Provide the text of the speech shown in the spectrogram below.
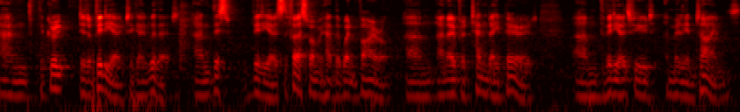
and the group did a video to go with it. And this video is the first one we had that went viral. Um, and over a 10 day period, um, the video is viewed a million times,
